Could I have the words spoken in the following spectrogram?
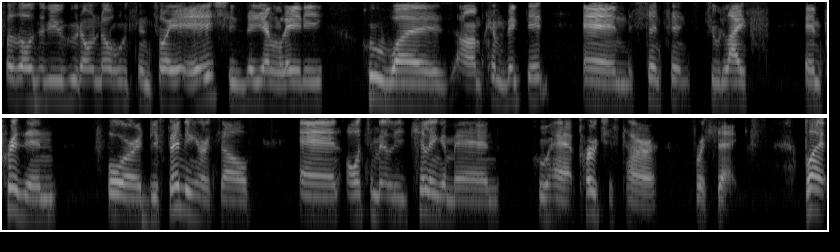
For those of you who don't know who Cyntoia is, she's the young lady who was um, convicted and sentenced to life in prison for defending herself and ultimately killing a man who had purchased her for sex. But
